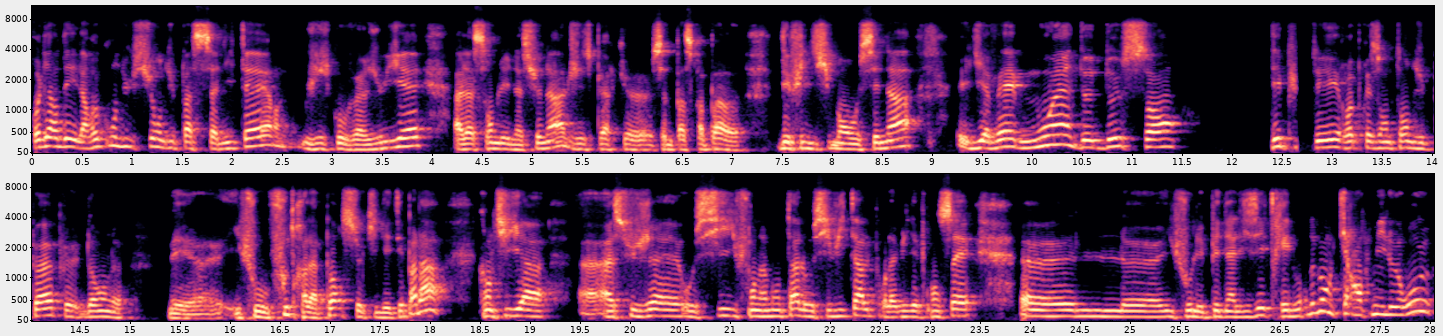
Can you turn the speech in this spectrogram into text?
Regardez la reconduction du pass sanitaire jusqu'au 20 juillet à l'Assemblée nationale. J'espère que ça ne passera pas euh, définitivement au Sénat. Il y avait moins de 200 députés représentants du peuple dans le, mais euh, il faut foutre à la porte ceux qui n'étaient pas là. Quand il y a euh, un sujet aussi fondamental, aussi vital pour la vie des Français, euh, il faut les pénaliser très lourdement. 40 000 euros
